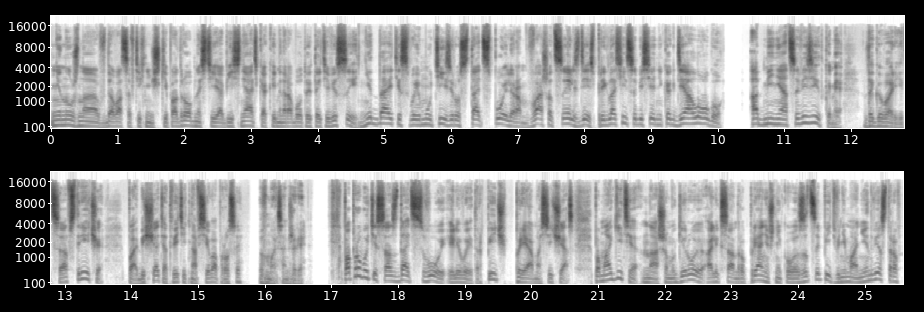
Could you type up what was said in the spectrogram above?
Не нужно вдаваться в технические подробности и объяснять, как именно работают эти весы. Не дайте своему тизеру стать спойлером. Ваша цель здесь — пригласить собеседника к диалогу, обменяться визитками, договориться о встрече, пообещать ответить на все вопросы в мессенджере. Попробуйте создать свой elevator pitch прямо сейчас. Помогите нашему герою Александру Прянишникову зацепить внимание инвесторов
